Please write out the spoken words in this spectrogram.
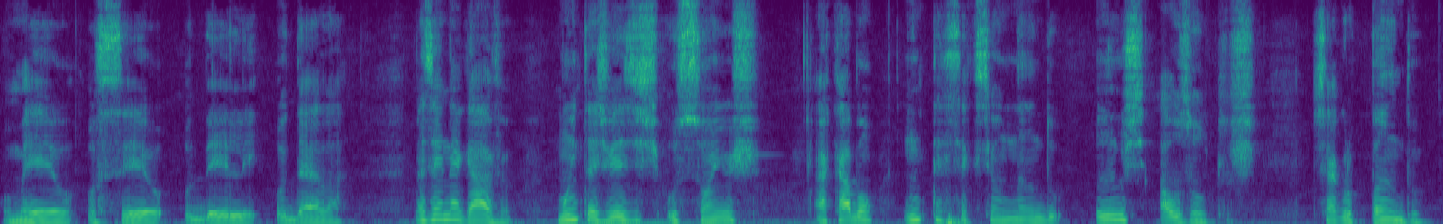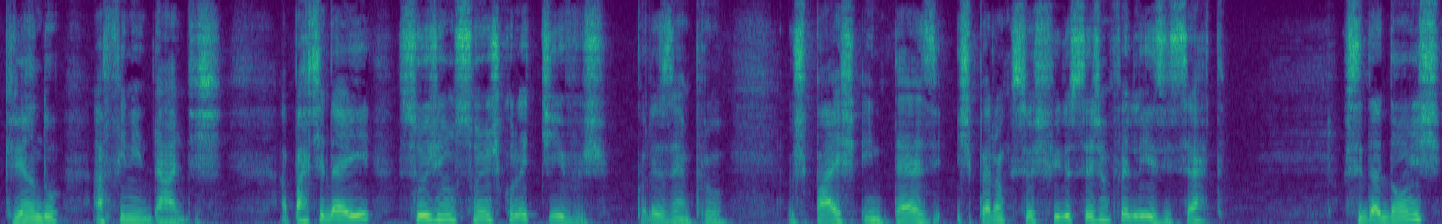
O meu, o seu, o dele, o dela. Mas é inegável, muitas vezes os sonhos acabam interseccionando uns aos outros, se agrupando, criando afinidades. A partir daí surgem os sonhos coletivos. Por exemplo, os pais, em tese, esperam que seus filhos sejam felizes, certo? Os cidadãos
